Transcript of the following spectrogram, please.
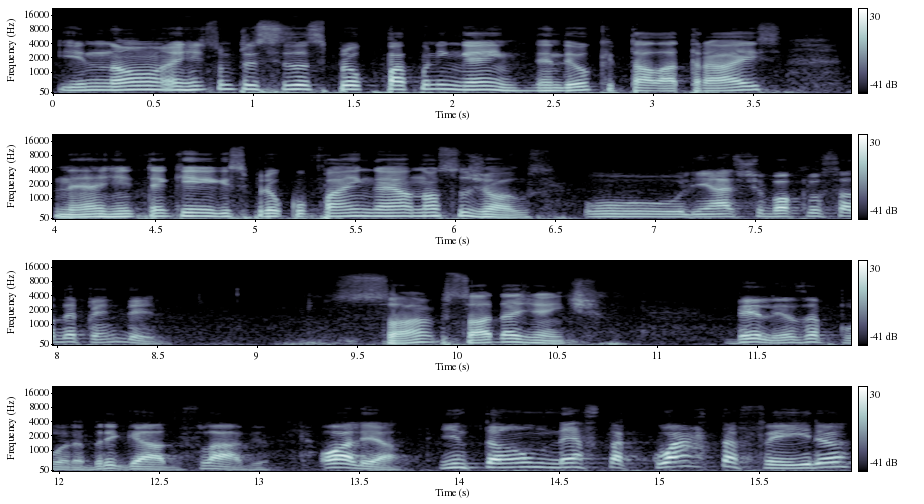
e não, a gente não precisa se preocupar com ninguém, entendeu? Que está lá atrás, né? A gente tem que se preocupar em ganhar os nossos jogos. O Linhares Futebol Clube só depende dele. Só, só da gente. Beleza pura. Obrigado, Flávio. Olha, então nesta quarta-feira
